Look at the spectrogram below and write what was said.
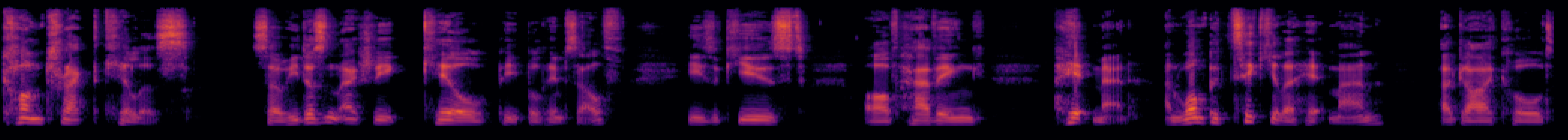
contract killers. So he doesn't actually kill people himself. He's accused of having hitmen. And one particular hitman, a guy called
